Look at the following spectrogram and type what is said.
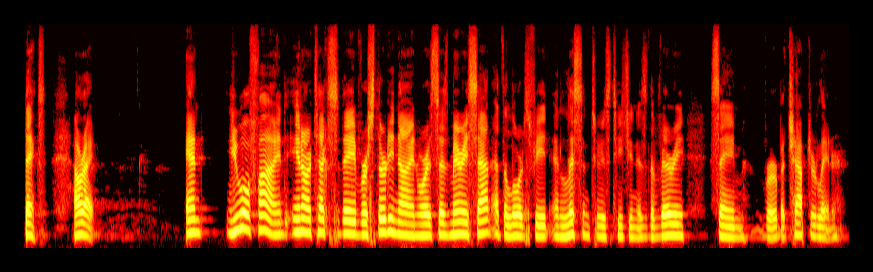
Thanks. All right. And you will find in our text today, verse 39, where it says, Mary sat at the Lord's feet and listened to his teaching, is the very same verb a chapter later.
